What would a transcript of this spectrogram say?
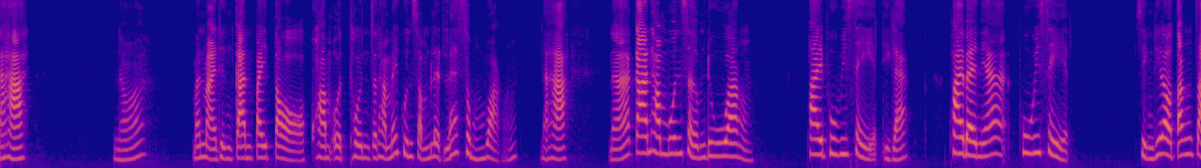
นะคะเนาะมันหมายถึงการไปต่อความอดทนจะทำให้คุณสำเร็จและสมหวังนะคะนะการทำบุญเสริมดวงไพ่ผู้วิเศษอีกแล้วไพ่ใบนี้ผู้วิเศษ สิ่งที่เราตั้งใจ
